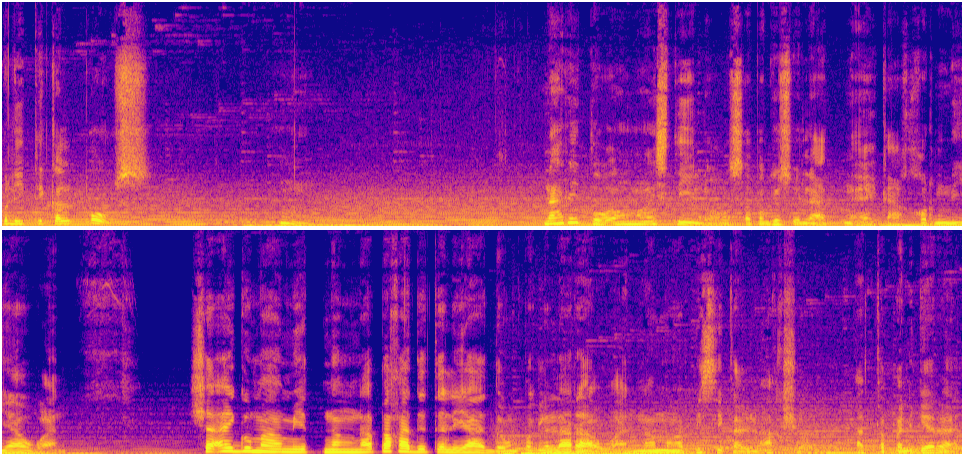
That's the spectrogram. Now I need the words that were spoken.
political post. Hmm. Narito ang mga estilo sa pagsusulat ni Eka Corniawan. Siya ay gumamit ng napakadetalyadong paglalarawan ng mga pisikal na aksyon at kapaligiran.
